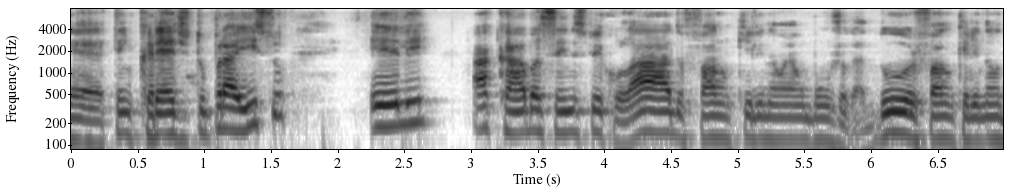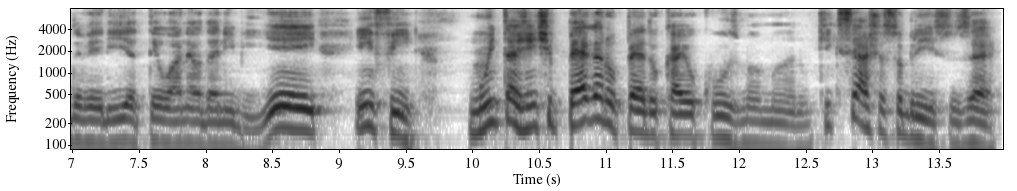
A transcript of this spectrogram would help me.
é, tem crédito para isso, ele acaba sendo especulado, falam que ele não é um bom jogador, falam que ele não deveria ter o anel da NBA, enfim, muita gente pega no pé do Caio Kuzma, mano. O que, que você acha sobre isso, Zé?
